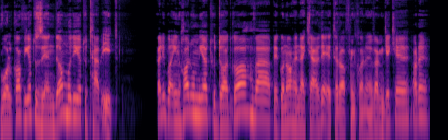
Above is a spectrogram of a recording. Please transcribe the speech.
ولکاف یا تو زندان بوده یا تو تبعید. ولی با این حال اون میاد تو دادگاه و به گناه نکرده اعتراف می‌کنه و میگه که آره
